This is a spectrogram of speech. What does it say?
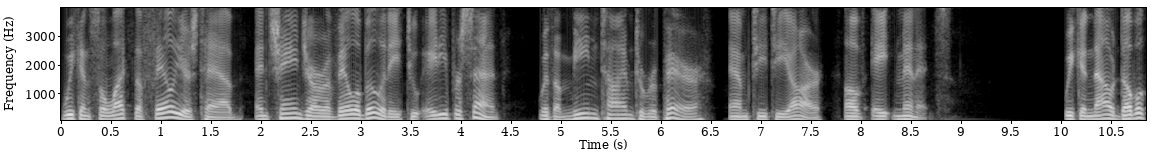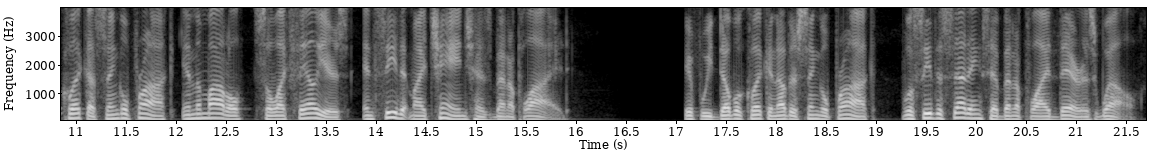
we can select the Failures tab and change our availability to 80% with a mean time to repair, MTTR, of 8 minutes. We can now double-click a single proc in the model, select Failures, and see that my change has been applied. If we double-click another single proc, we'll see the settings have been applied there as well.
